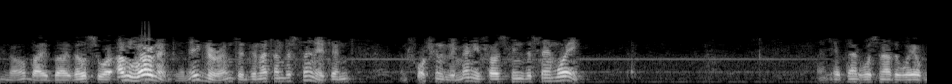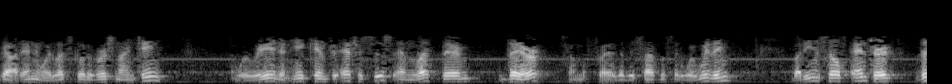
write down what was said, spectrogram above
you know, by, by those who are unlearned and ignorant and do not understand it. And unfortunately, many of us think the same way. And yet that was not the way of God. Anyway, let's go to verse 19. We read, And he came to Ephesus and left them there, some of uh, the disciples that were with him, but he himself entered the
